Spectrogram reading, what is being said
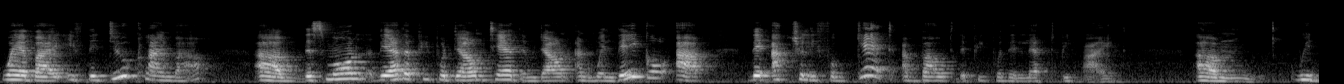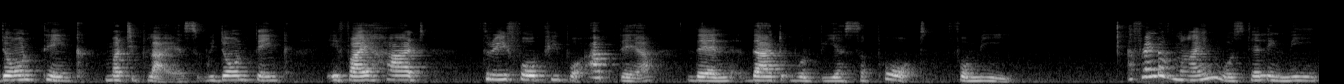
whereby if they do climb up, um, the small, the other people down, tear them down, and when they go up, they actually forget about the people they left behind. Um, we don't think multipliers. We don't think if I had three, four people up there, then that would be a support for me. A friend of mine was telling me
